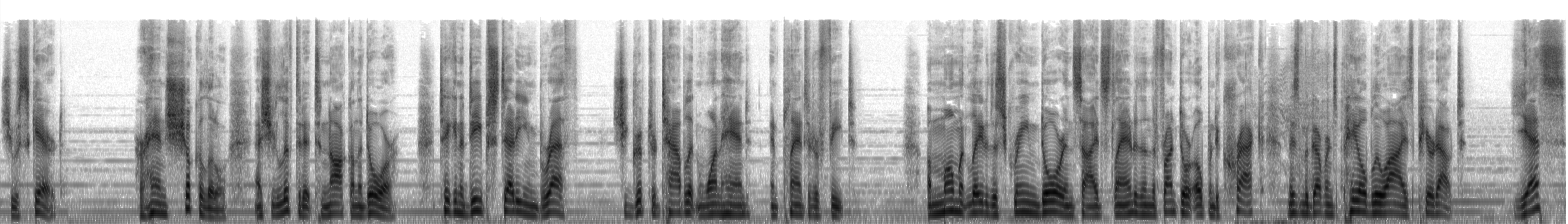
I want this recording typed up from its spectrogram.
She was scared. Her hand shook a little as she lifted it to knock on the door. Taking a deep, steadying breath, she gripped her tablet in one hand and planted her feet. A moment later, the screen door inside slammed, and then the front door opened a crack. Ms. McGovern's pale blue eyes peered out. Yes?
